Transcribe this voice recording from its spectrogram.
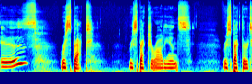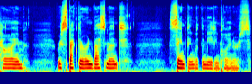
is respect. Respect your audience, respect their time, respect their investment. Same thing with the meeting planners.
